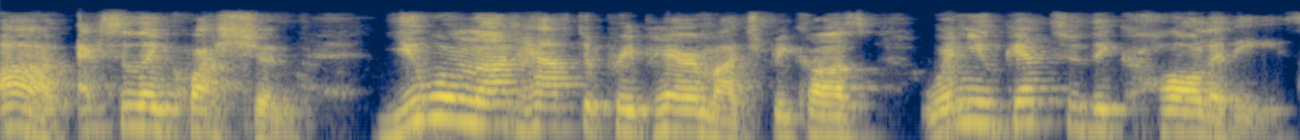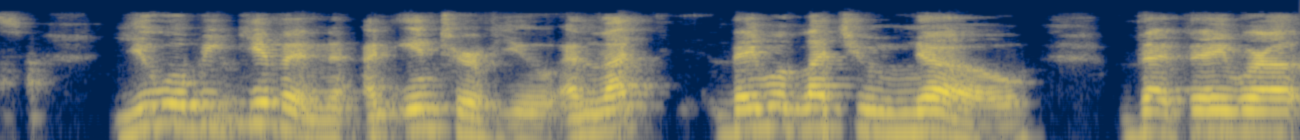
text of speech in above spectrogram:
Ah, excellent question. You will not have to prepare much because when you get to the colonies, you will be given an interview and let they will let you know that they were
